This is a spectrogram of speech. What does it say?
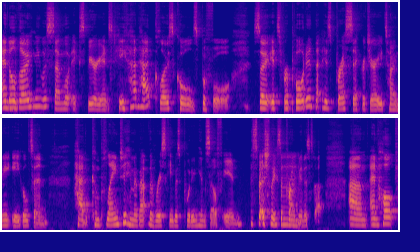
And although he was somewhat experienced, he had had close calls before. So, it's reported that his press secretary, Tony Eggleton, had complained to him about the risk he was putting himself in, especially as a prime Mm. minister. Um, and Holt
